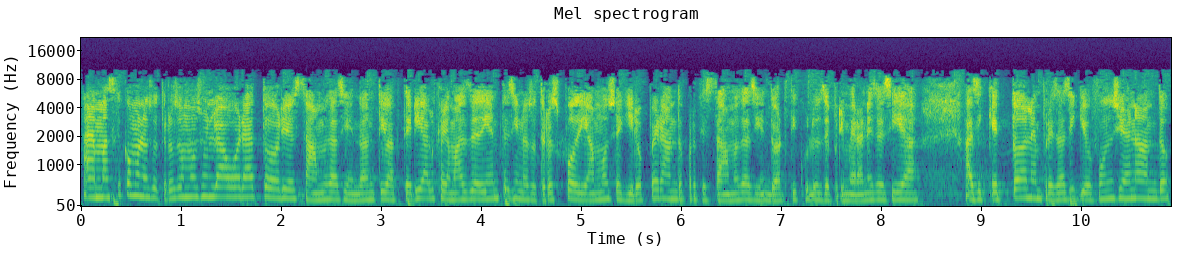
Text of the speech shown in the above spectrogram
Además que como nosotros somos un laboratorio, estábamos haciendo antibacterial, cremas de dientes y nosotros podíamos seguir operando porque estábamos haciendo artículos de primera necesidad, así que toda la empresa siguió funcionando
